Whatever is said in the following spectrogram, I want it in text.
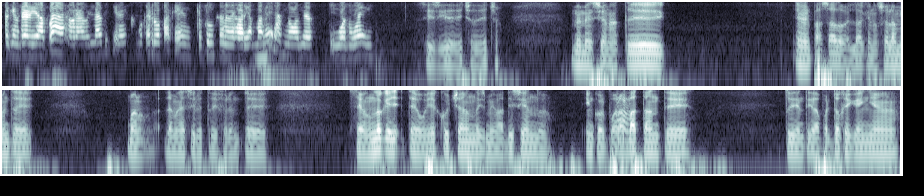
Porque en realidad, pues, ahora, ¿verdad? Tú quieres como que ropa que, que funcione de varias maneras, no just one way. Sí, sí, de hecho, de hecho. Me mencionaste en el pasado, ¿verdad? Que no solamente... Bueno, déjame decirle esto diferente. Eh, según lo que te voy escuchando y me vas diciendo, incorporas bastante tu identidad puertorriqueña,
